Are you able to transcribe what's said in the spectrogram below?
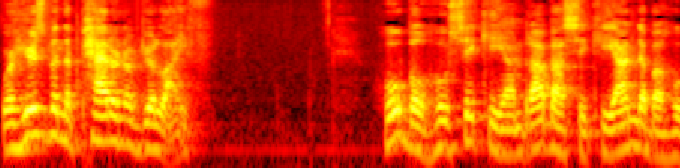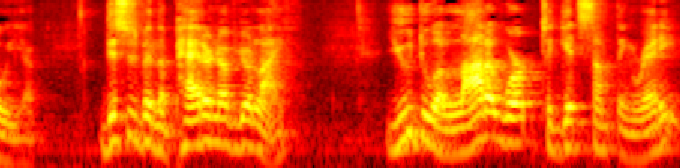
where here's been the pattern of your life this has been the pattern of your life. You do a lot of work to get something ready.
